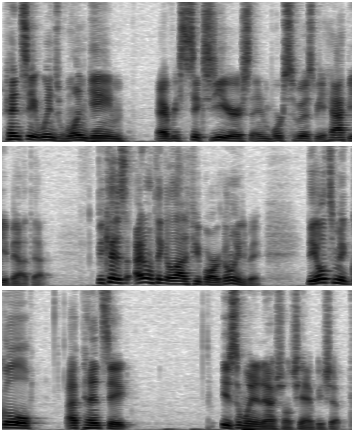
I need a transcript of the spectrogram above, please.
Penn State wins one game every six years, and we're supposed to be happy about that. Because I don't think a lot of people are going to be. The ultimate goal at Penn State is to win a national championship,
